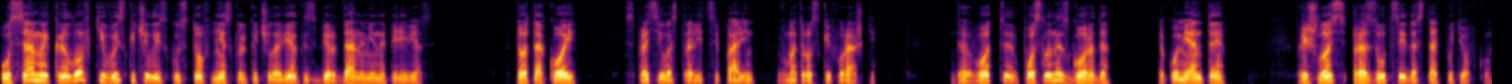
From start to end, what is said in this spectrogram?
У самой Крыловки выскочило из кустов несколько человек с берданами наперевес. — Кто такой? — спросил астролицый парень в матросской фуражке. — Да вот, э, посланы с города. — Документы. Пришлось разуться и достать путевку.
